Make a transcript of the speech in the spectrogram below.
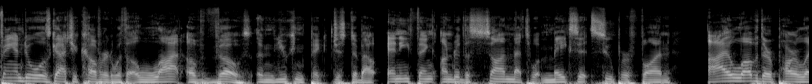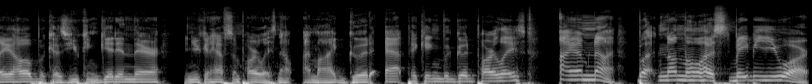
FanDuel has got you covered with a lot of those. And you can pick just about anything under the sun. That's what makes it super fun. I love their parlay hub because you can get in there and you can have some parlays. Now, am I good at picking the good parlays? I am not, but nonetheless, maybe you are.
